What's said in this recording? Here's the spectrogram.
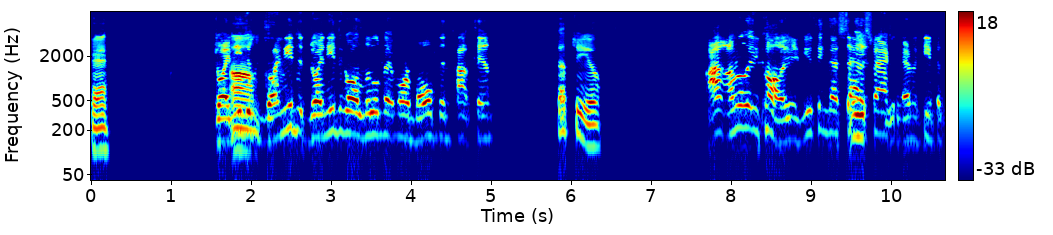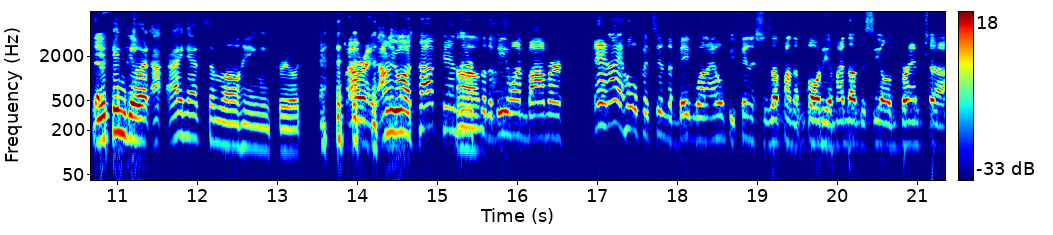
Okay. Do I need Um, to do I need to do I need to go a little bit more bold than top 10? Up to you. I, I'm gonna let you call it. If you think that's satisfactory, I'm gonna keep it there. You can do it. I, I had some low hanging fruit. All right, I'm gonna go top ten there Um, for the B1 bomber. And I hope it's in the big one. I hope he finishes up on the podium. I'd love to see old Brent uh,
